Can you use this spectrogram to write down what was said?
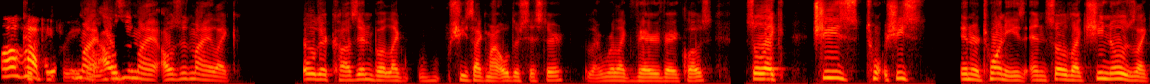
Well, happy for you. My. I was with my, I was with my like, older cousin, but like she's like my older sister. Like we're like very very close. So like she's tw- she's in her twenties, and so like she knows like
